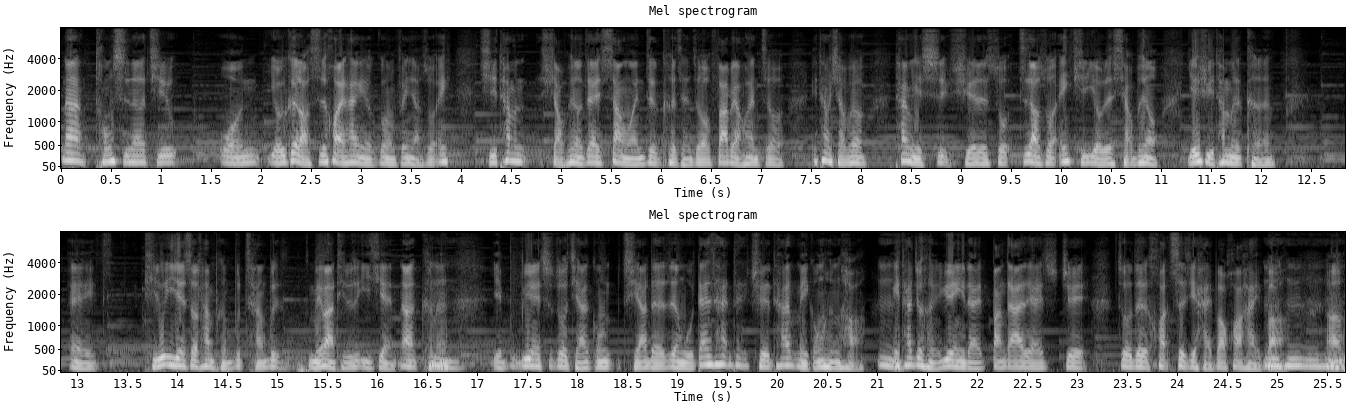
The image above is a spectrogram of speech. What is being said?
那同时呢，其实我们有一个老师后来他也有跟我们分享说，哎，其实他们小朋友在上完这个课程之后，发表完之后，哎，他们小朋友他们也是学着说，知道说，哎，其实有的小朋友，也许他们可能，哎，提出意见的时候，他们可能不常不没办法提出意见，那可能嗯也不愿意去做其他工其他的任务，但是他他觉得他美工很好，嗯。哎，他就很愿意来帮大家来去做这个画设计海报、画海报，嗯哼嗯哼然后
